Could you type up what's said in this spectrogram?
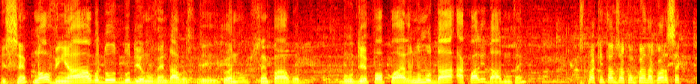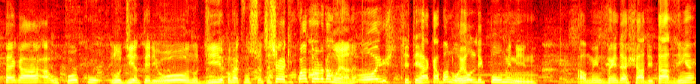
E sempre novinha, a água do, do dia, não vendo água de coisa não. Sempre a água do dia para ela não mudar a qualidade, não tem? Para quem está nos acompanhando agora, você pega o coco no dia anterior, no dia, como é que funciona? Você chega aqui 4 horas da manhã, né? Hoje, se estiver acabando hoje, eu ligo para o menino. Aí o menino vem deixar de tardinha,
